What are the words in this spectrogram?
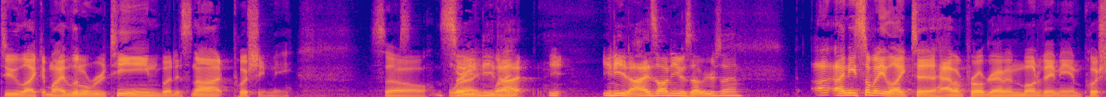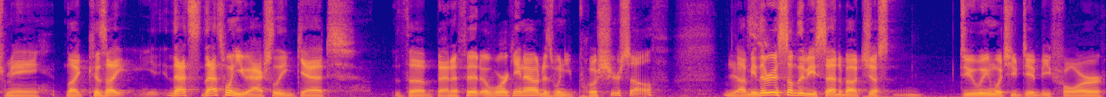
do like my little routine but it's not pushing me. So so you I, need I, you need eyes on you? Is that what you're saying I, need somebody like to have a program and motivate me and push me, like because I that's that's when you actually get the benefit of working out is when you push yourself. Yes. I mean, there is something to be said about just doing what you did before,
